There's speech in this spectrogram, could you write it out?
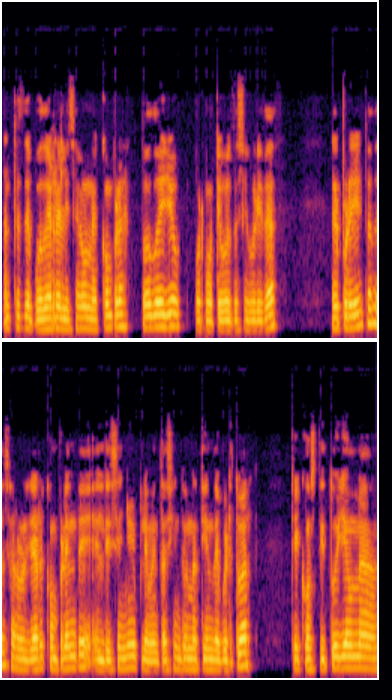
antes de poder realizar una compra, todo ello por motivos de seguridad. El proyecto a desarrollar comprende el diseño e implementación de una tienda virtual, que constituye una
